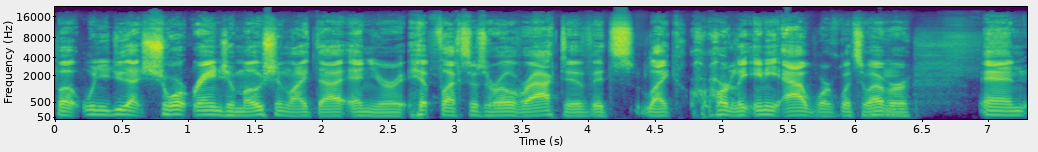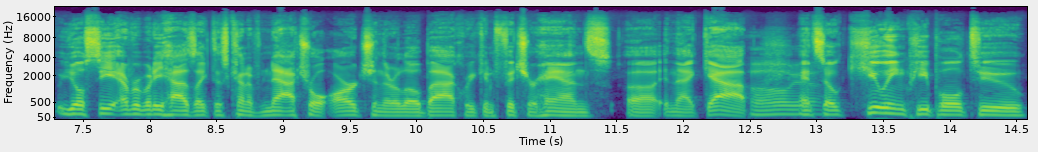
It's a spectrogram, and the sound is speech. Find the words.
But when you do that short range of motion like that, and your hip flexors are overactive, it's like hardly any ab work whatsoever. And you'll see everybody has like this kind of natural arch in their low back where you can fit your hands uh, in that gap. Oh, yeah. And so cueing people to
